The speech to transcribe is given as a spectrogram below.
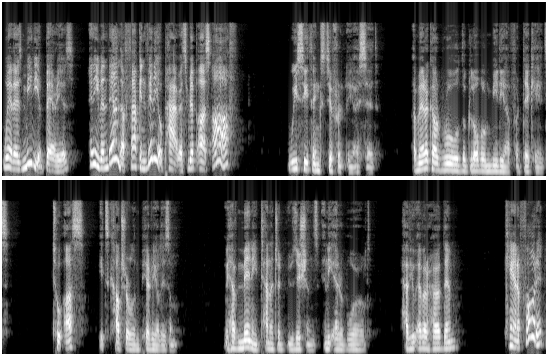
where there's media barriers, and even then the fucking video pirates rip us off. We see things differently, I said. America ruled the global media for decades. To us, it's cultural imperialism. We have many talented musicians in the Arab world. Have you ever heard them? Can't afford it,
